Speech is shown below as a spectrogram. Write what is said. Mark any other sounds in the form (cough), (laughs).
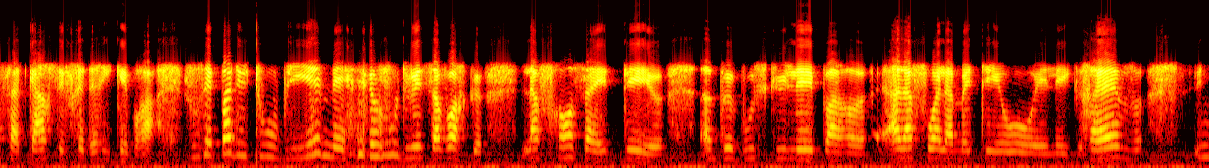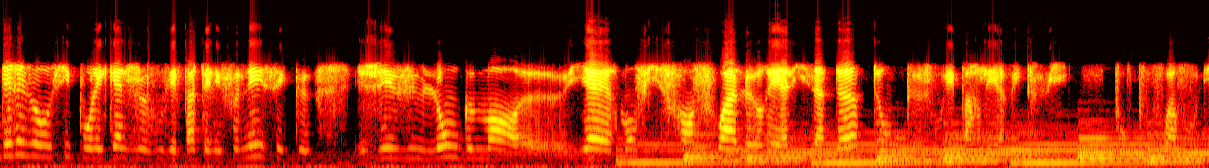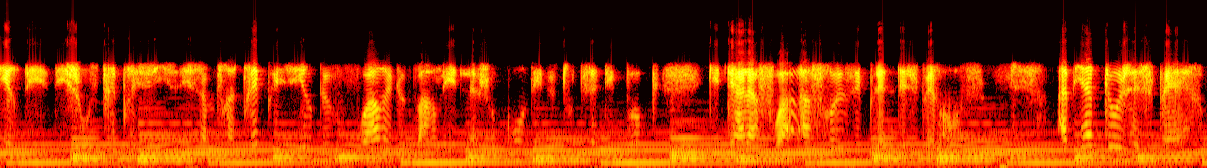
France car c'est Frédéric Ebra. Je vous ai pas du tout oublié, mais (laughs) vous devez savoir que la France a été euh, un peu bousculée par euh, à la fois la météo et les grèves. Une des raisons aussi pour lesquelles je ne vous ai pas téléphoné, c'est que j'ai vu longuement euh, hier mon fils François, le réalisateur, donc je voulais parler avec lui pour pouvoir vous dire des, des choses très précises. Et ça me fera très plaisir de vous voir et de parler de la Joconde de toute cette époque qui était à la fois affreuse et pleine d'espérance. À bientôt, j'espère.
